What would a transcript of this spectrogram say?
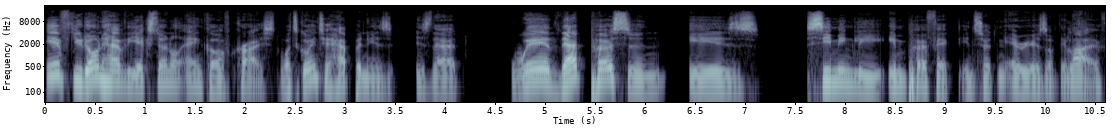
if you don't have the external anchor of christ what's going to happen is is that where that person is seemingly imperfect in certain areas of their life,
